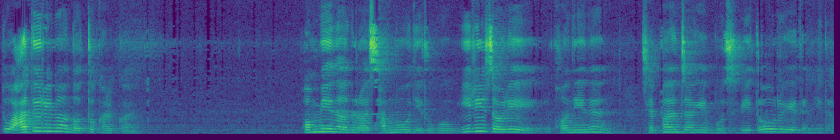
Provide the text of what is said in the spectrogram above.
또 아들이면 어떡할까요? 범민하느라 잠 못 이루고 이리저리 거니는 재판장의 모습이 떠오르게 됩니다.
